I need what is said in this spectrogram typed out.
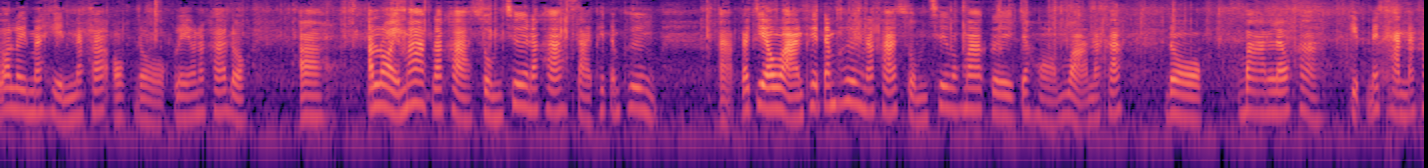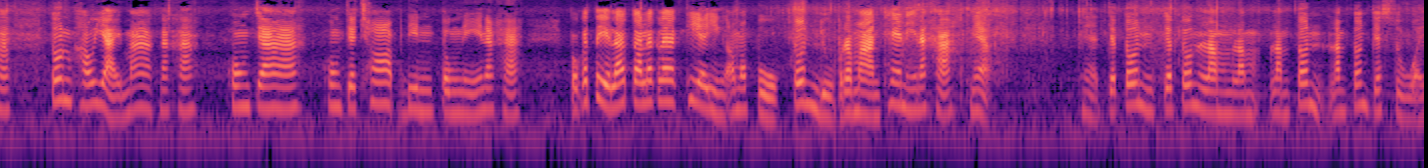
ก็เลยมาเห็นนะคะ ออกดอกแล้วนะคะ ดอกอ่าอร่อยมากนะคะ สมชื่อนะคะ สายเพชรน้ำผึ้งอ่ากระเจียวหวานเพชรน้ำผึ้งนะคะ สมชื่อมากๆเลยจะหอมหวานนะคะ ดอกบานแล้วค่ะ เก็บไม่ทันนะคะ ต้นเขาใหญ่มากนะคะ คงจะคงจะชอบดินตรงนี้นะคะ ปกติแล้วตอนแรก ๆ ที่อาหญิงเอามาปลูกต้นอยู่ประมาณแค่นี้นะคะ เนี่ย เนี่ยจะต้นจะต้นลำลำลำต้นลำต้นจะสวย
